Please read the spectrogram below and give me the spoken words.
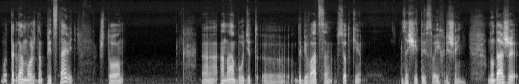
вот тогда можно представить, что э, она будет э, добиваться все-таки защиты своих решений. Но даже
